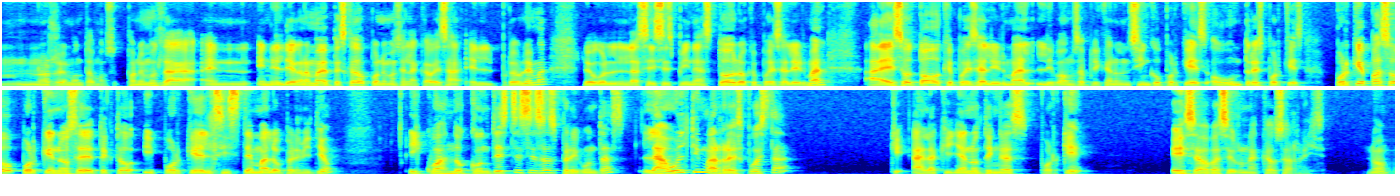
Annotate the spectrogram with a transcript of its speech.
nos remontamos. Ponemos la, en, en, el diagrama de pescado, ponemos en la cabeza el problema, luego en las seis espinas todo lo que puede salir mal. A eso todo que puede salir mal le vamos a aplicar un 5 porqués o un 3 porqués. ¿Por qué pasó? ¿Por qué no se detectó? ¿Y por qué el sistema lo permitió? Y cuando contestes esas preguntas, la última respuesta que, a la que ya no tengas por qué, esa va a ser una causa raíz, ¿no?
